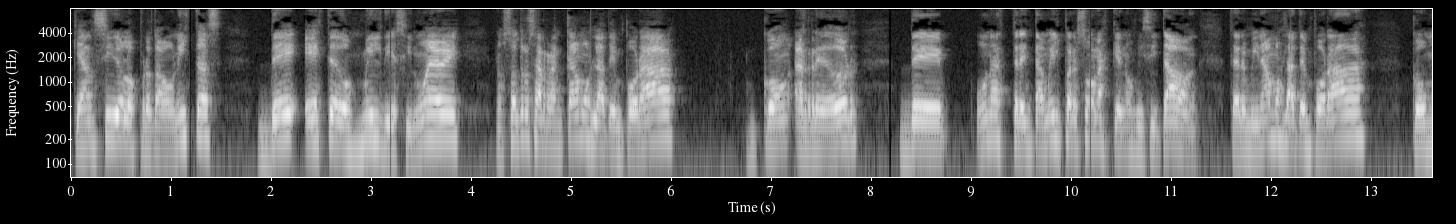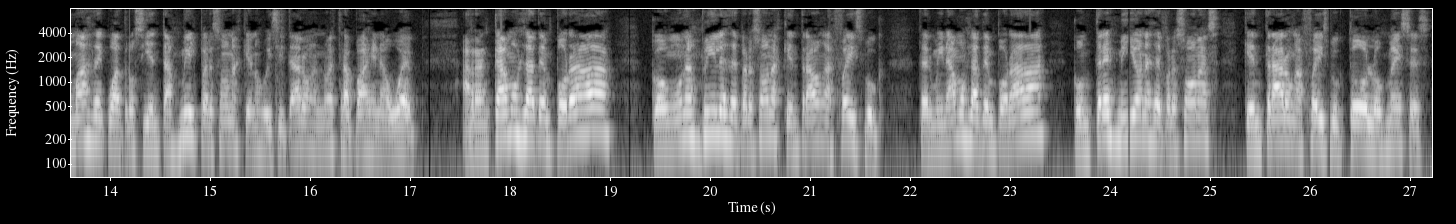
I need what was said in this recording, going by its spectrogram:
que han sido los protagonistas de este 2019 nosotros arrancamos la temporada con alrededor de unas 30 mil personas que nos visitaban. Terminamos la temporada con más de 400 mil personas que nos visitaron en nuestra página web. Arrancamos la temporada con unas miles de personas que entraban a Facebook. Terminamos la temporada con 3 millones de personas que entraron a Facebook todos los meses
